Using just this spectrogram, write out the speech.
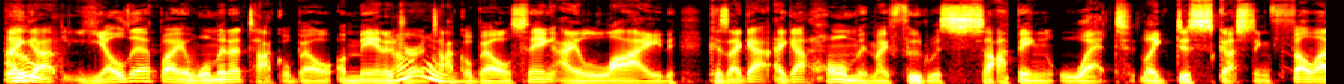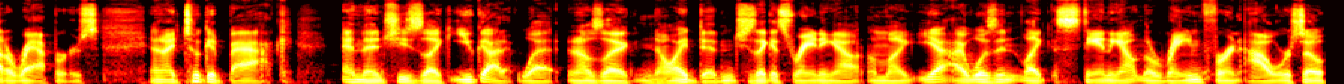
I Oh. got yelled at by a woman at Taco Bell, a manager Oh. at Taco Bell, saying I lied because I got I got home and my food was sopping wet, like disgusting, fell out of wrappers, and I took it back. And then she's like, "You got it wet," and I was like, "No, I didn't." She's like, "It's raining out." I'm like, "Yeah, I wasn't like standing out in the rain for an hour." So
